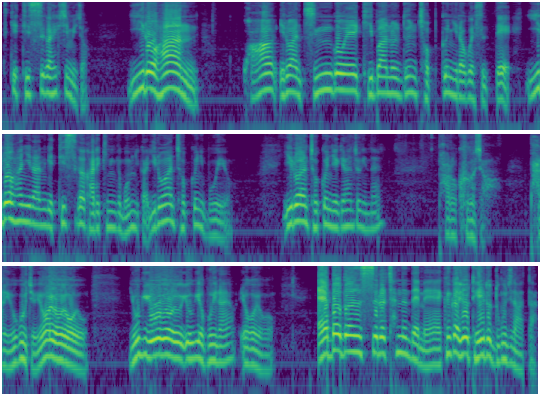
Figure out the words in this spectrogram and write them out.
특히 this가 핵심이죠. 이러한 과학, 이러한 증거에 기반을 둔 접근이라고 했을 때, 이러한이라는 게 this가 가리키는 게 뭡니까? 이러한 접근이 뭐예요? 이러한 접근 얘기를 한 적 있나요? 바로 그거죠. 바로 요거죠. 요, 요, 요, 요. 여기 요, 요, 요 여기가 보이나요? 요거 요거 에버던스를 찾는 데에 그러니까 요 데이도 누군지 나왔다.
